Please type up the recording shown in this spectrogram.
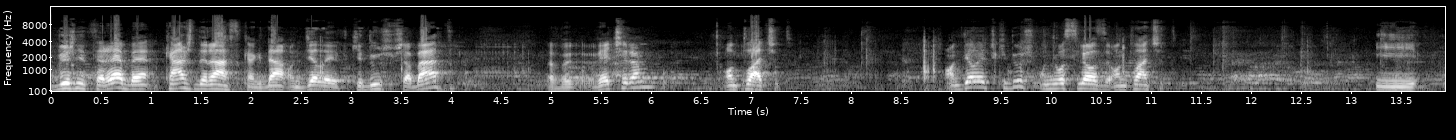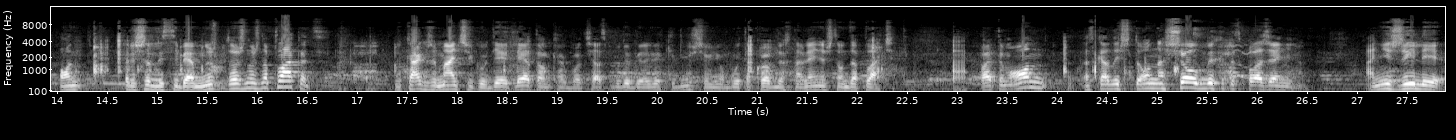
Вижница Ребе, каждый раз, когда он делает кидуш в шаббат, вечером, он плачет. Он делает кидуш, у него слезы, он плачет. И он решил для себя, ему нужно, тоже нужно плакать. Но как же мальчику 9 лет, он как бы вот сейчас будет говорить кидуш, и у него будет такое вдохновление, что он заплачет. Поэтому он рассказывает, что он нашел выход из положения. Они жили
